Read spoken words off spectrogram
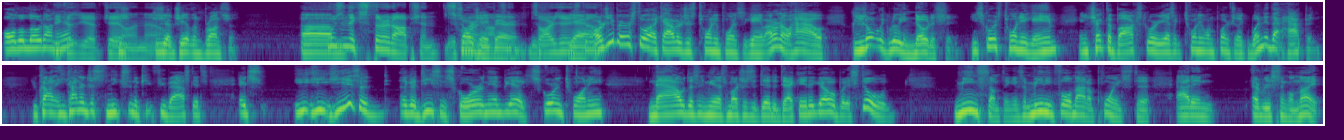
all the load on because him you have Jalen now. because you have Jalen Brunson. Um, Who's the Knicks' third option? It's RJ? Barrett. It's RJ. Yeah, still? RJ Barrett still like averages twenty points a game. I don't know how because you don't like really notice it. He scores twenty a game, and you check the box score, he has like twenty one points. You're like, when did that happen? You kind of he kind of just sneaks in a few baskets. It's he, he he is a like a decent scorer in the NBA. Like scoring twenty now doesn't mean as much as it did a decade ago, but it still means something. It's a meaningful amount of points to add in every single night.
